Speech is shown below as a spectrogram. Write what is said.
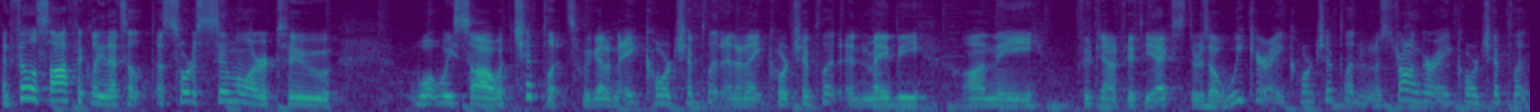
And philosophically, that's, a, sort of similar to what we saw with chiplets. We got an 8-core chiplet and an 8-core chiplet, and maybe on the 5950X, there's a weaker 8-core chiplet and a stronger 8-core chiplet,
